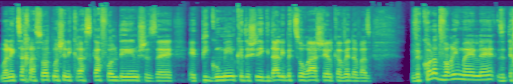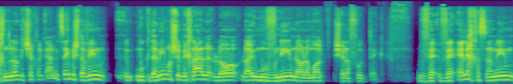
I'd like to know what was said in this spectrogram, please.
ואני צריך לעשות מה שנקרא סקפולדים, שזה אה, פיגומים כדי שיגדל לי בצורה של כבד אווז. וכל הדברים האלה זה טכנולוגיות שחלקם נמצאים בשלבים מוקדמים או שבכלל לא, לא היו מובנים לעולמות של הפודטק. ו- ואלה חסמים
